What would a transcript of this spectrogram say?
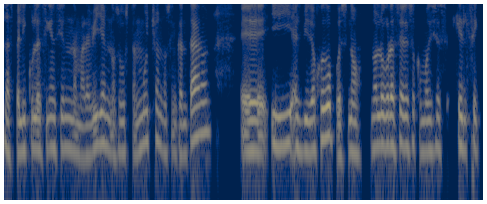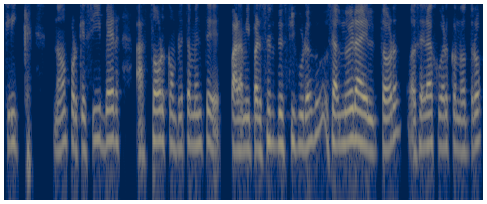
las películas siguen siendo una maravilla, nos gustan mucho, nos encantaron. Eh, y el videojuego, pues no, no logró hacer eso, como dices, que él se clic, ¿no? Porque sí, ver a Thor completamente, para mi parecer, desfigurado, o sea, no era el Thor, o sea, era jugar con otro.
